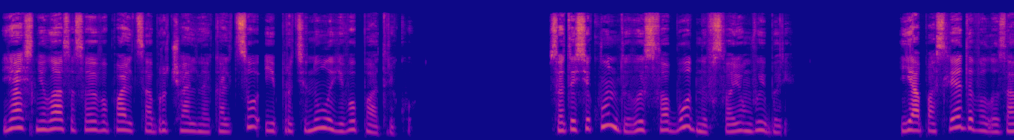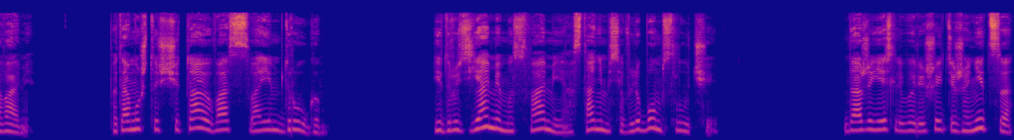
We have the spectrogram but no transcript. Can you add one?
Я сняла со своего пальца обручальное кольцо и протянула его Патрику. С этой секунды вы свободны в своем выборе. Я последовала за вами, потому что считаю вас своим другом. И друзьями мы с вами останемся в любом случае даже если вы решите жениться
